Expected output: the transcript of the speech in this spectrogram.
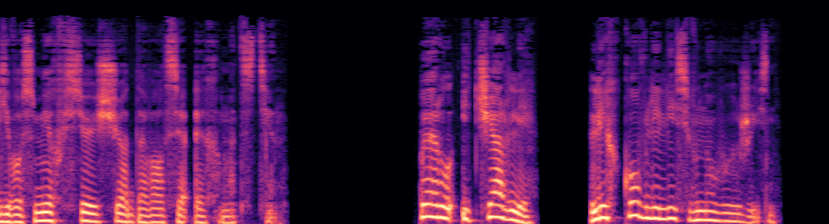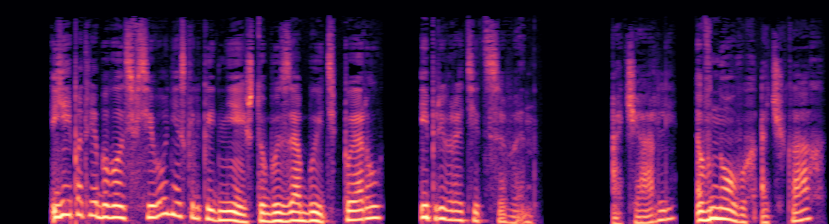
Его смех все еще отдавался эхом от стен. Перл и Чарли легко влились в новую жизнь. Ей потребовалось всего несколько дней, чтобы забыть Перл и превратиться в Энн. А Чарли в новых очках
